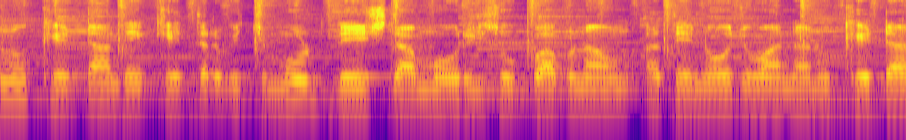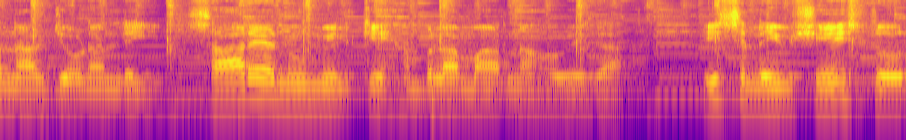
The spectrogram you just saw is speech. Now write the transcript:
ਨੂੰ ਖੇਡਾਂ ਦੇ ਖੇਤਰ ਵਿੱਚ ਮੁੜ ਦੇਸ਼ ਦਾ ਮੋਹਰੀ ਸੂਬਾ ਬਣਾਉਣ ਅਤੇ ਨੌਜਵਾਨਾਂ ਨੂੰ ਖੇਡਾਂ ਨਾਲ ਜੋੜਨ ਲਈ ਸਾਰਿਆਂ ਨੂੰ ਮਿਲ ਕੇ ਹੰਬਲਾ ਮਾਰਨਾ ਹੋਵੇਗਾ। ਇਸ ਲਈ ਵਿਸ਼ੇਸ਼ ਤੌਰ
